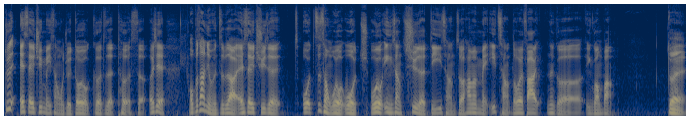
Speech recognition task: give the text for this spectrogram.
就是 S H E 每场我觉得都有各自的特色，而且我不知道你们知不知道 S H E 的，我自从我有我我有印象去的第一场之后，他们每一场都会发那个荧光棒，对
